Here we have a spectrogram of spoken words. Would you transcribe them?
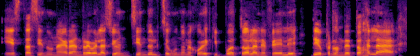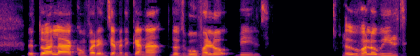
está siendo una gran revelación, siendo el segundo mejor equipo de toda la NFL, digo, perdón, de toda la, de toda la conferencia americana, los Buffalo Bills. Los Buffalo Bills,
